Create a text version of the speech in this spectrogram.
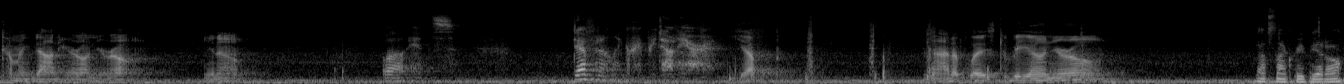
coming down here on your own, you know? Well, it's definitely creepy down here. Yep. Not a place to be on your own. That's not creepy at all.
